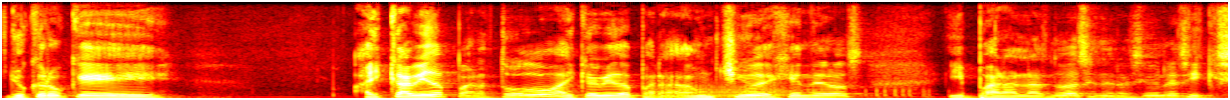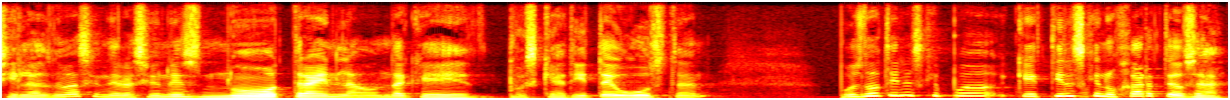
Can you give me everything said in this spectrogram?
Yo creo que hay cabida para todo, hay cabida para un chingo de géneros y para las nuevas generaciones y que si las nuevas generaciones no traen la onda que pues que a ti te gustan, pues no tienes que, que tienes que enojarte, o sea,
